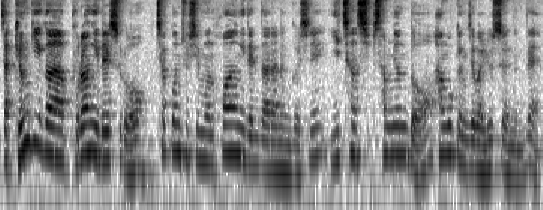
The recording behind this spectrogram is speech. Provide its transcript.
자 경기가 불황이 될수록 채권 추심은 호황이 된다라는 것이 2013년도 한국경제발 뉴스였는데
